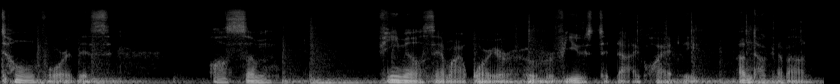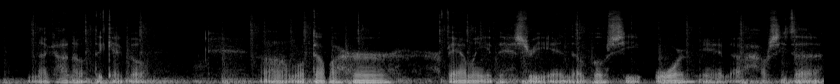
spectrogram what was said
tone for this awesome female samurai warrior who refused to die quietly. I'm talking about Nakano Takeko. Um, we'll talk about her, her family, the history in the Boshi War, and uh, how she's a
